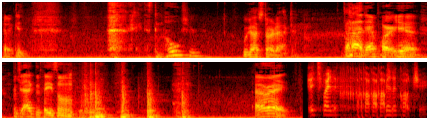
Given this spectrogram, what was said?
Gotta get, gotta get this composure. We gotta start acting. Ah, that part, yeah. Put your acting face on. All right. It's for the, for the culture.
